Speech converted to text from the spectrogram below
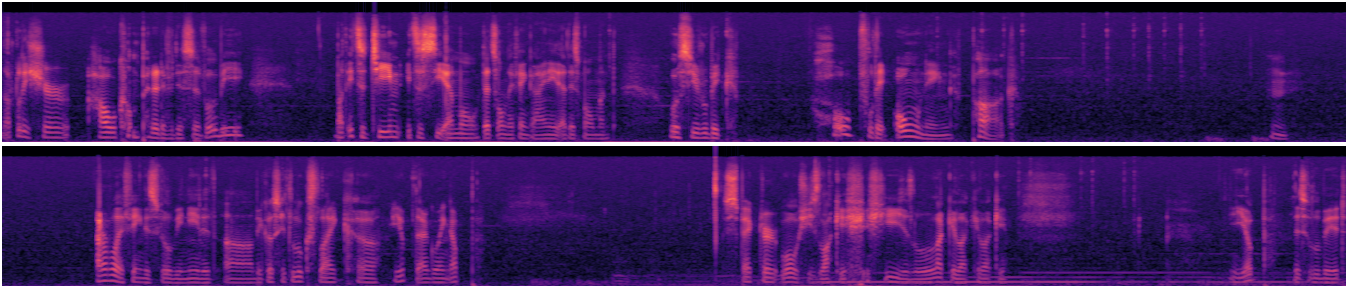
Not really sure how competitive this will be. But it's a team, it's a CMO, that's the only thing I need at this moment. We'll see Rubick hopefully owning Puck. Hmm. I don't really think this will be needed, uh, because it looks like, uh, yep, they're going up. Spectre, whoa, she's lucky, she's lucky, lucky, lucky. Yep, this will be it.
